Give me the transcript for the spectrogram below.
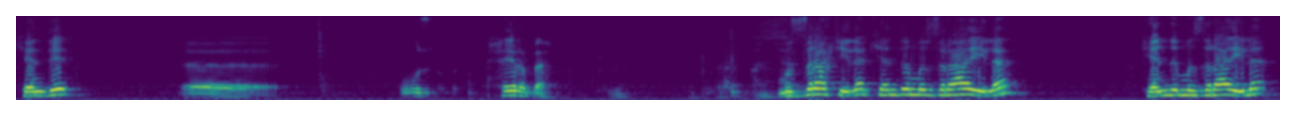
Kendi eee uz- hirbe mızrak ile kendi mızrağı ile kendi mızrağı ile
